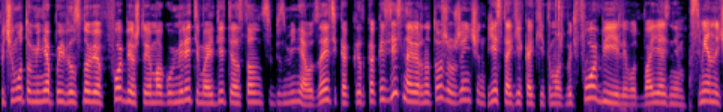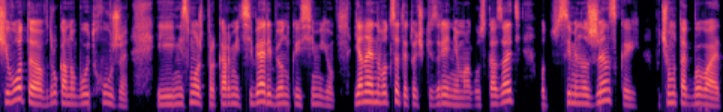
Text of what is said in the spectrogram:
Почему-то у меня появилась новая фобия, что я могу умереть, и мои дети останутся без меня. Вот знаете, как, как и здесь, наверное, тоже у женщин есть такие какие-то, может быть, фобии или вот боязни смены чего-то, вдруг оно будет хуже и не сможет прокормить себя, ребенка и семью. Я, наверное, вот с этой точки зрения могу сказать, вот именно с женской Почему так бывает?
